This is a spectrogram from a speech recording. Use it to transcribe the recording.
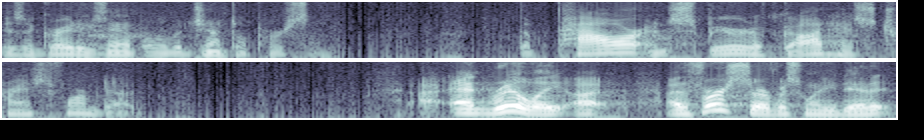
is a great example of a gentle person. The power and Spirit of God has transformed Doug. And really, uh, at the first service when he did it,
